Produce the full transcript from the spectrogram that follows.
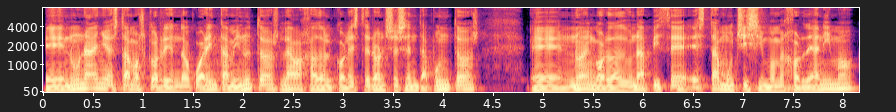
En un año estamos corriendo 40 minutos, le ha bajado el colesterol 60 puntos, eh, no ha engordado un ápice, está muchísimo mejor de ánimo.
